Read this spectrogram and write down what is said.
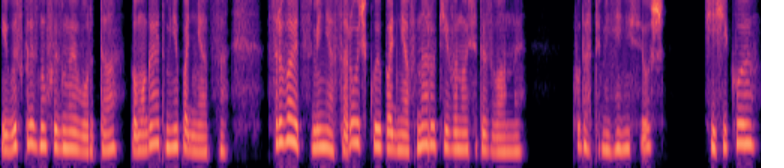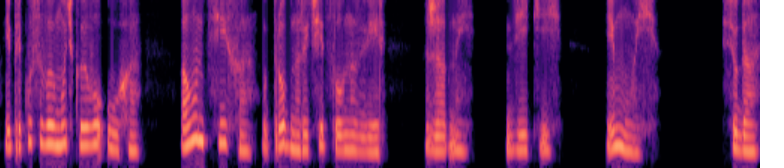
и, выскользнув из моего рта, помогает мне подняться, срывает с меня сорочку и, подняв на руки, выносит из ванны. «Куда ты меня несешь? Хихикаю и прикусываю мочку его уха, а он тихо, утробно рычит, словно зверь жадный, дикий и мой. «Сюда»,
